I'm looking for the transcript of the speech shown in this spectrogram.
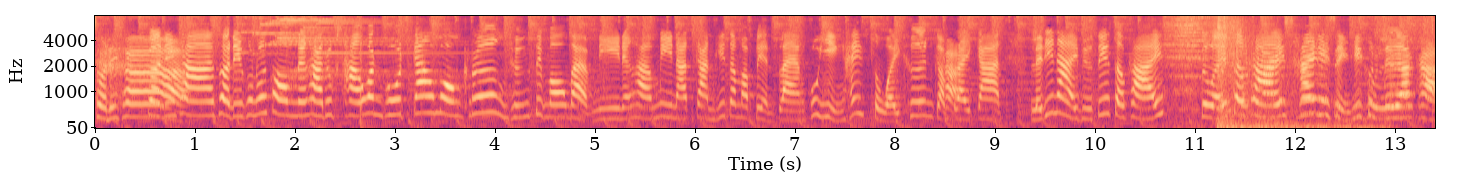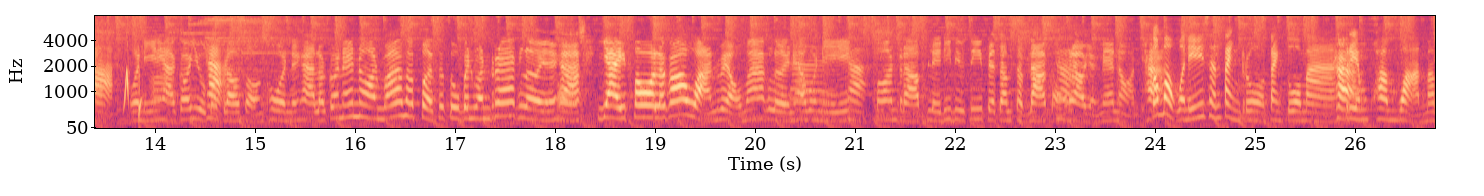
สวัสดีค่ะ สวัสดีค่ะ สวัสดีคุณผู้ชมนะคะ ทุกเช้าวันพุธ9โมงครึ่งถึง 10โมงแบบนี้นะคะ มีนัดกันที่จะมาเปลี่ยนแปลงผู้หญิงให้สวยขึ้นกับค่ะรายการ Lady Night Beauty Surprise สวยเซอร์ไพรส์ให้ในสิ่งที่คุณเลือกค่ะ วันนี้นะคะก็อยู่กับค่ะเราสองคนนะคะ แล้วก็แน่นอนว่ามาเปิดสตูเป็นวันแรกเลยนะคะ ใหญ่โตแล้วก็หวานแหววมากเลยนะคะใช่วันนี้ค่ะต้อนรับ Lady Beauty ประจำสัปดาห์ของค่ะเราอย่างแน่นอนค่ะต้องบอกวันนี้ที่ฉันแต่งตัวแต่งตัวมาค่ะเตรียมความหวานมา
